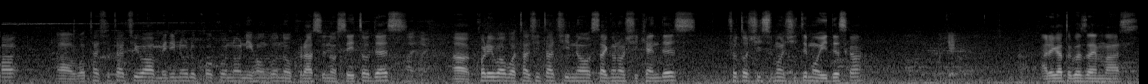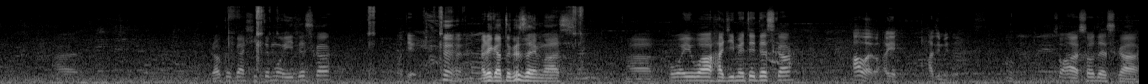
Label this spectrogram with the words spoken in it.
ああ私たちはメリノル高校の日本語のクラスの生徒です、あこれは私たちの最後の試験です。ちょっと質問してもいいですか、ありがとうございます。あ録画してもいいですか？ありがとうございます。あハワイは初めてですか？ハワイははい初めて。ですそうあそうですか、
